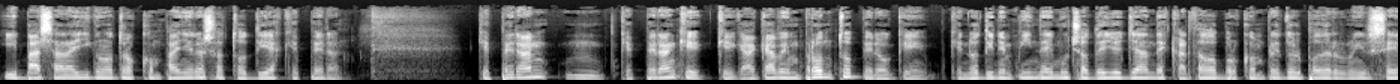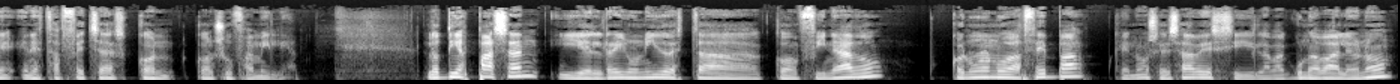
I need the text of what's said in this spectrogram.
y pasar allí con otros compañeros estos días que esperan. Que esperan, mm, que, esperan que, acaben pronto, pero que, no tienen pinta y muchos de ellos ya han descartado por completo el poder reunirse en estas fechas con, con su familia. Los días pasan y el Reino Unido está confinado con una nueva cepa que no se sabe si la vacuna vale o no,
